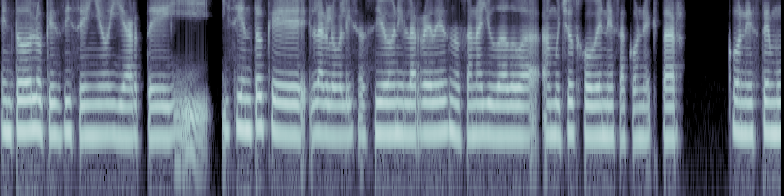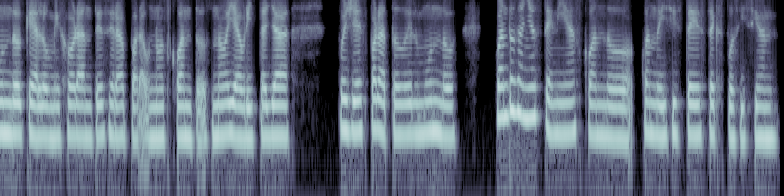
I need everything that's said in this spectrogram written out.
en todo lo que es diseño y arte, y y siento que la globalización y las redes nos han ayudado a a muchos jóvenes a conectar con este mundo que a lo mejor antes era para unos cuantos, ¿no? Y ahorita ya, pues, ya es para todo el mundo. ¿Cuántos años tenías cuando cuando hiciste esta exposición?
